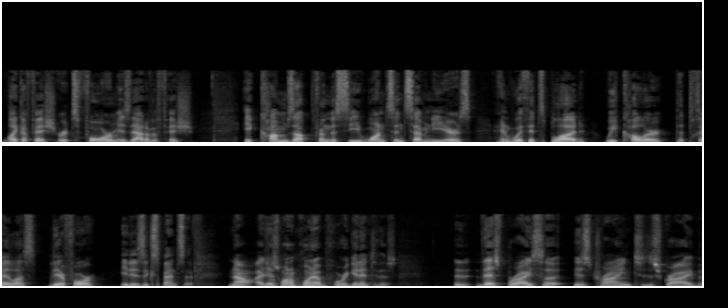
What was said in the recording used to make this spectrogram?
like a fish, or its form is that of a fish. It comes up from the sea once in 70 years, and with its blood, we color the tchelas. Therefore, it is expensive. Now, I just want to point out before we get into this this brisa is trying to describe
